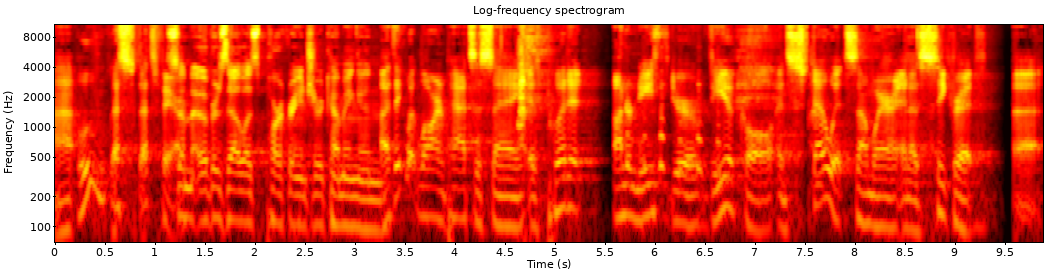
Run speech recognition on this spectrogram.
Uh, ooh, that's that's fair. some overzealous park ranger coming in. I think what Lauren Patz is saying is put it underneath your vehicle and stow it somewhere in a secret, uh,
